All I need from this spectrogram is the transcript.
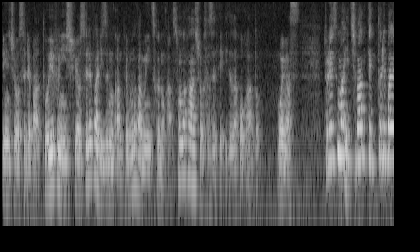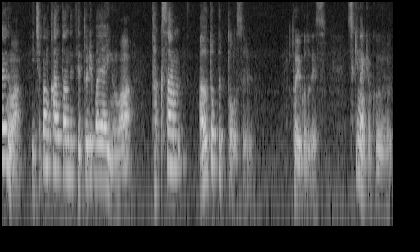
練習をすれば、どういうふうに意識をすればリズム感というものが身につくのか、そんな話をさせていただこうかなと思います。とりあえず、まあ、一番手っ取り早いのは、一番簡単で手っ取り早いのは、たくさんアウトプットをするということです。好きな曲、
